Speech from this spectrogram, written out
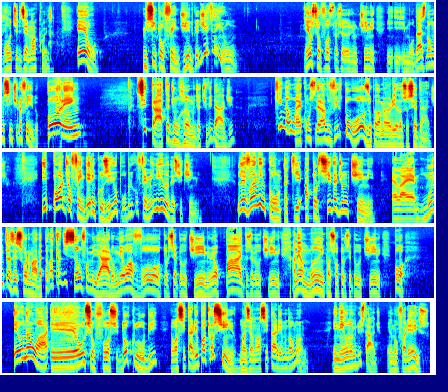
Vou te dizer uma coisa. Eu me sinto ofendido, de jeito nenhum. Eu, se eu fosse torcedor de um time e, e- e mudasse, não me sentiria ofendido. Porém, se trata de um ramo de atividade que não é considerado virtuoso pela maioria da sociedade. E pode ofender, inclusive, o público feminino deste time. Levando em conta que a torcida de um time ela é muitas vezes formada pela tradição familiar. O meu avô torcia pelo time, meu pai torcia pelo time, a minha mãe passou a torcer pelo time. Pô, eu não há. Eu, se eu fosse do clube, eu aceitaria o patrocínio, mas eu não aceitaria mudar o nome. E nem o nome do estádio. Eu não faria isso.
